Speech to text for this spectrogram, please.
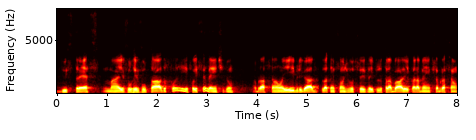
do estresse, mas o resultado foi, foi excelente, viu? Abração aí, obrigado pela atenção de vocês aí, pelo trabalho aí, parabéns, abração.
